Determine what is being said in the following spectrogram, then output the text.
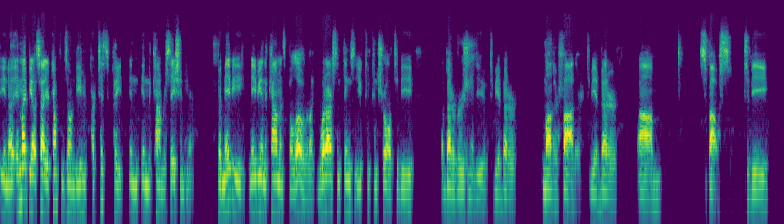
you know, it might be outside your comfort zone to even participate in in the conversation here. But maybe maybe in the comments below, like, what are some things that you can control to be a better version of you, to be a better mother, father, to be a better um, spouse, to be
